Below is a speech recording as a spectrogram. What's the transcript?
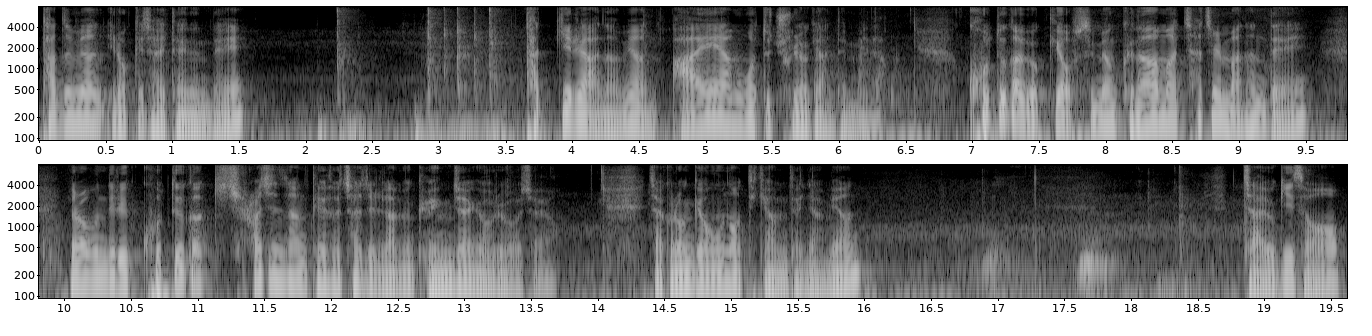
닫으면 이렇게 잘 되는데 닫기를 안 하면 아예 아무것도 출력이 안 됩니다. 코드가 몇 개 없으면 그나마 찾을만 한데 여러분들이 코드가 길어진 상태에서 찾으려면 굉장히 어려워져요. 자, 그런 경우는 어떻게 하면 되냐면 자, 여기서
